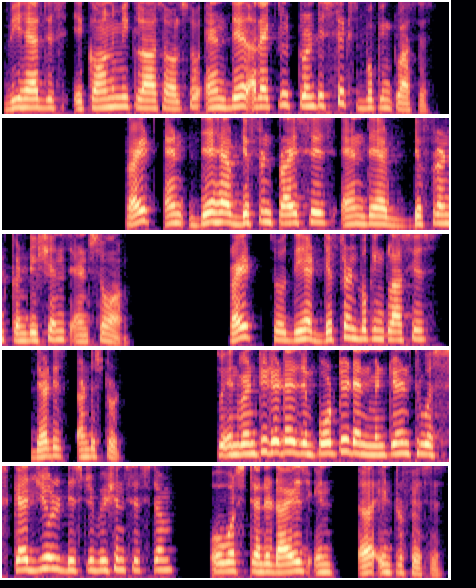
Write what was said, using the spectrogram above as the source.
We have this economy class also, and there are actually 26 booking classes right? And they have different prices and they have different conditions and so on right? So they have different booking classes that is understood. So inventory data is imported and maintained through a scheduled distribution system over standardized in, uh, interfaces.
